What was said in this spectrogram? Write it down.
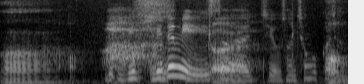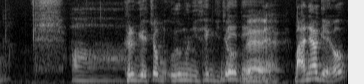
아, 미, 미, 믿음이 있어야지 우선 천국 어. 가잖아요. 아. 그런 게 좀 의문이 생기죠. 네네. 네. 만약에요.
